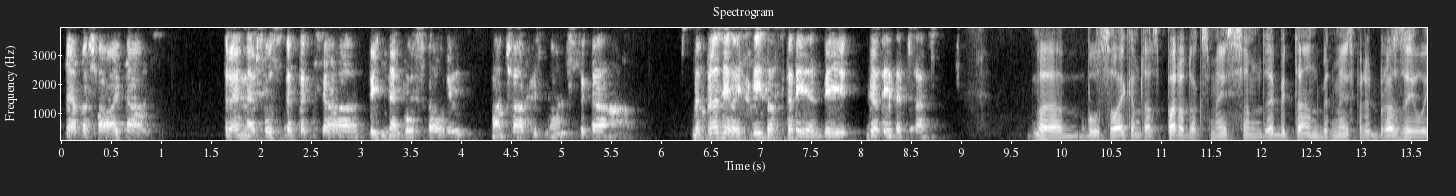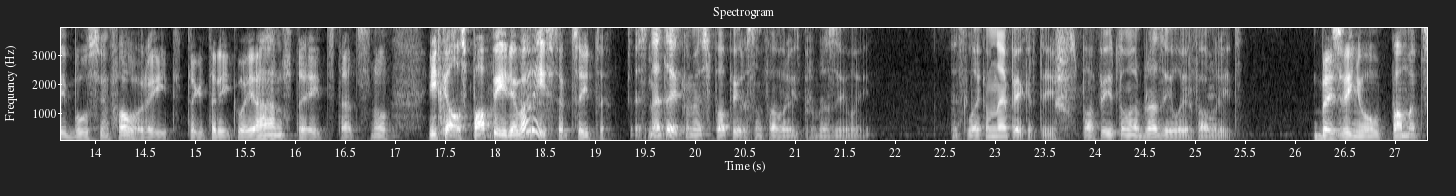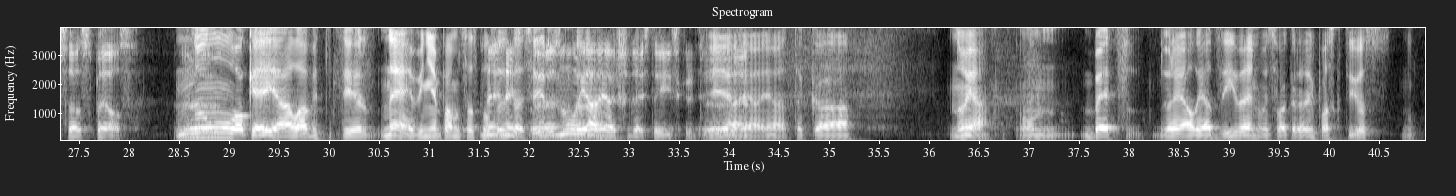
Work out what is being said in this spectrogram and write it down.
Tajā pašā laikā treneris uzskata, ka viņi nebūs favorīti mačā pret mums. Bet Brazīlijas izlases skatīties bija ļoti interesanti. Uh, Būs laikam tāds paradoks, mēs esam debitanti, bet mēs pret Brazīliju būsim favorīti. Tagad arī, ko Jānis teica, tāds, nu, it kā uz papīra jau arī starp citu. Es neteiktu, ka mēs uz papīra esam favorīti par Brazīliju. Es laikam nepiekritīšu. Uz papīra tomēr Brazīlija ir favorīta. Bez viņu pamata saspēles. Nu, ok, jā, labi. tie Ir, nē, viņiem pamats Ne, ne, atspēlētājs ir. nu, jā, jā, šitais te izkrita. jā, jā, jā. Tā kā, nu jā. Un, bet reālajā dzīvē, nu, es vakar arī paskatījos, nu,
